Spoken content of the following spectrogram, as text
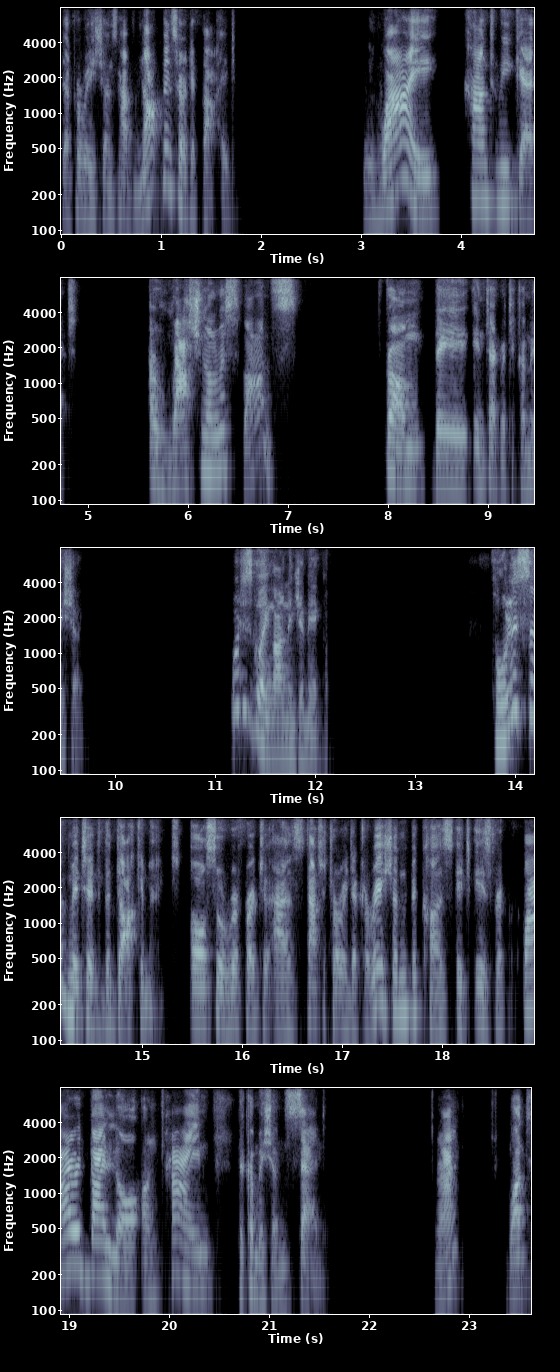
declarations have not been certified, why can't we get a rational response from the Integrity Commission? What is going on in Jamaica? Holness submitted the document, also referred to as statutory declaration, because it is required by law on time, the commission said. Right? What,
